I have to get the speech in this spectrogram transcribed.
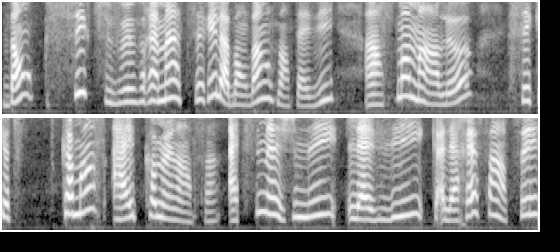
Donc, si tu veux vraiment attirer l'abondance dans ta vie, en ce moment-là, c'est que tu commences à être comme un enfant, à t'imaginer la vie, à la ressentir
